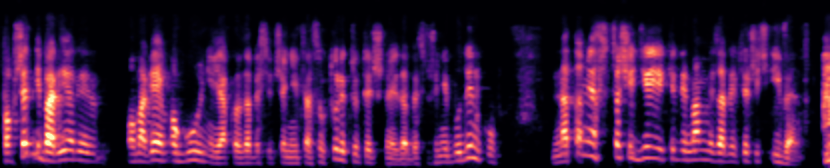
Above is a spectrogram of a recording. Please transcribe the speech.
Poprzednie bariery omawiałem ogólnie jako zabezpieczenie infrastruktury krytycznej, zabezpieczenie budynków. Natomiast co się dzieje, kiedy mamy zabezpieczyć event?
